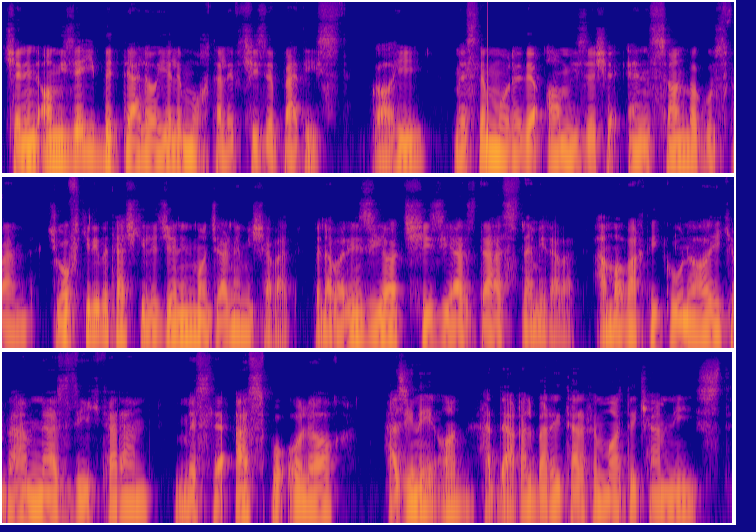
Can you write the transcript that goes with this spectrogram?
چنین آمیزه ای به دلایل مختلف چیز بدی است. گاهی مثل مورد آمیزش انسان با گوسفند جفتگیری به تشکیل جنین منجر نمی شود. بنابراین زیاد چیزی از دست نمی رود. اما وقتی گونه هایی که به هم نزدیکترند مثل اسب و الاغ هزینه آن حداقل برای طرف ماده کم نیست.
